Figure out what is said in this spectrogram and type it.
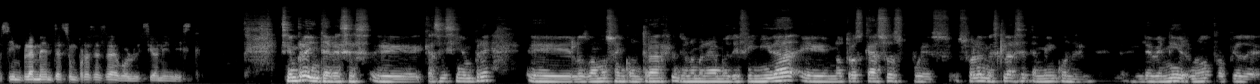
simplemente es un proceso de evolución y listo. Siempre hay intereses, eh, casi siempre eh, los vamos a encontrar de una manera muy definida. en otros casos, pues suelen mezclarse también con el, el devenir ¿no? propio de,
